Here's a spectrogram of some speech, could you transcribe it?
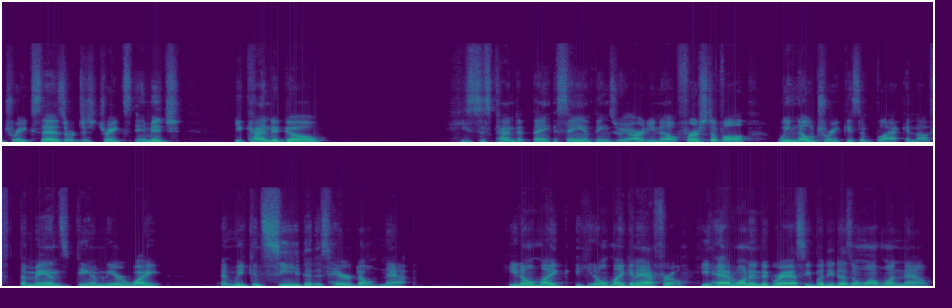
Drake says or just Drake's image, you kind of go, he's just kind of th- saying things we already know. First of all, we know Drake isn't black enough. The man's damn near white, and we can see that his hair don't nap. He don't like he don't like an afro. He had one in Degrassi, but he doesn't want one now.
